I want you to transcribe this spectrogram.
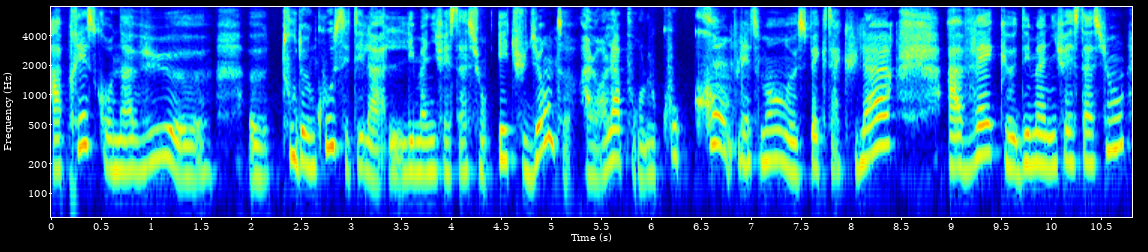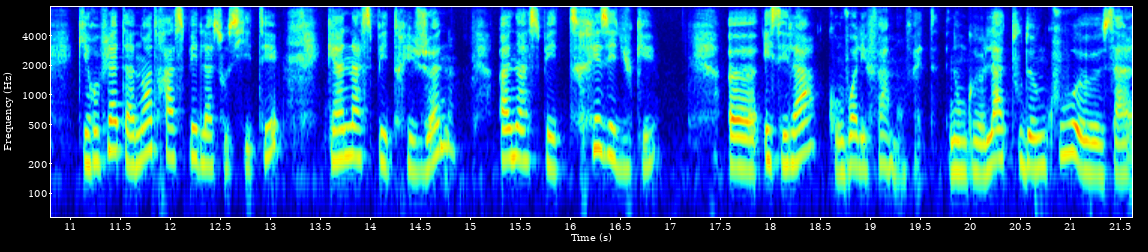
Après, ce qu'on a vu euh, tout d'un coup, c'était les manifestations étudiantes. Alors là, pour le coup, complètement spectaculaire, avec des manifestations qui reflètent un autre aspect de la société, qui est un aspect très jeune, un aspect très éduqué, euh, et c'est là qu'on voit les femmes, en fait. Donc euh, là, tout d'un coup, euh, ça,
